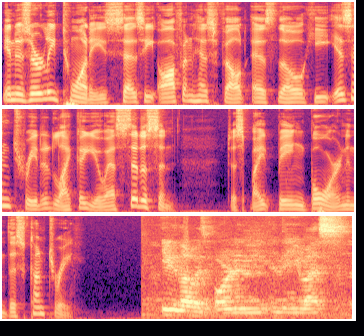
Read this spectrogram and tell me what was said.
in his early 20s, says he often has felt as though he isn't treated like a U.S. citizen, despite being born in this country. Even though I was born in, in the U.S.,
